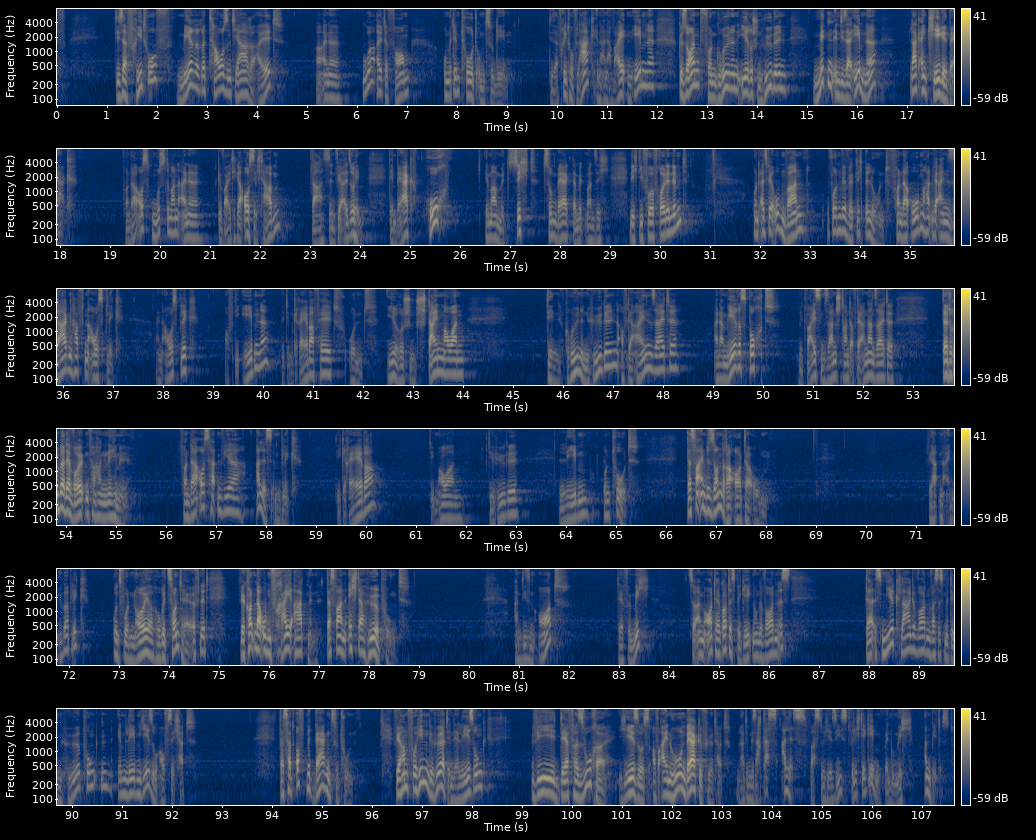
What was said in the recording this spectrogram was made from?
Dieser Friedhof, mehrere tausend Jahre alt, war eine uralte Form, um mit dem Tod umzugehen. Dieser Friedhof lag in einer weiten Ebene, gesäumt von grünen irischen Hügeln. Mitten in dieser Ebene lag ein Kegelberg. Von da aus musste man eine gewaltige Aussicht haben. Da sind wir also hin. Den Berg hoch, immer mit Sicht zum Berg, damit man sich nicht die Vorfreude nimmt. Und als wir oben waren, wurden wir wirklich belohnt. Von da oben hatten wir einen sagenhaften Ausblick. Ein Ausblick auf die Ebene mit dem Gräberfeld und irischen Steinmauern, den grünen Hügeln auf der einen Seite, einer Meeresbucht mit weißem Sandstrand auf der anderen Seite, darüber der wolkenverhangene Himmel. Von da aus hatten wir alles im Blick. Die Gräber, die Mauern, die Hügel, Leben und Tod. Das war ein besonderer Ort da oben. Wir hatten einen Überblick, uns wurden neue Horizonte eröffnet, wir konnten da oben frei atmen. Das war ein echter Höhepunkt. An diesem Ort, der für mich zu einem Ort der Gottesbegegnung geworden ist, da ist mir klar geworden, was es mit den Höhepunkten im Leben Jesu auf sich hat. Das hat oft mit Bergen zu tun. Wir haben vorhin gehört in der Lesung, wie der Versucher Jesus auf einen hohen Berg geführt hat und hat ihm gesagt, das alles, was du hier siehst, will ich dir geben, wenn du mich anbetest.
